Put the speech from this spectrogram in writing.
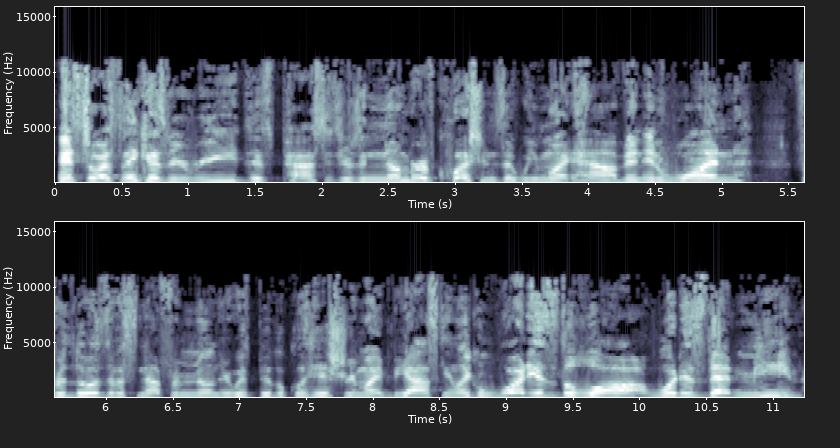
And so I think as we read this passage, there's a number of questions that we might have. And, and one, for those of us not familiar with biblical history, might be asking, like, what is the law? What does that mean?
